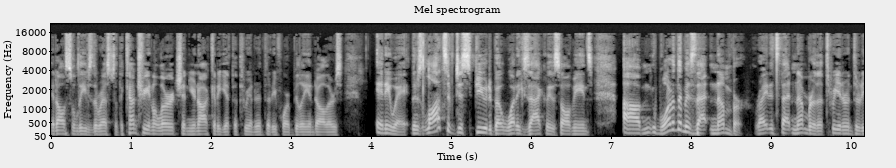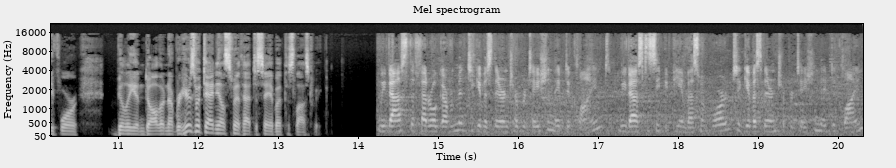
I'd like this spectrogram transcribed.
It also leaves the rest of the country in a lurch, and you're not going to get the three hundred thirty four billion dollars anyway. There's lots of dispute about what exactly this all means. Um, one of them is that number, right? It's that number, the three hundred thirty four billion dollar number. Here's what Danielle Smith had to say about this last week. We've asked the federal government to give us their interpretation. They've declined. We've asked the CPP Investment Board to give us their interpretation. They've declined.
